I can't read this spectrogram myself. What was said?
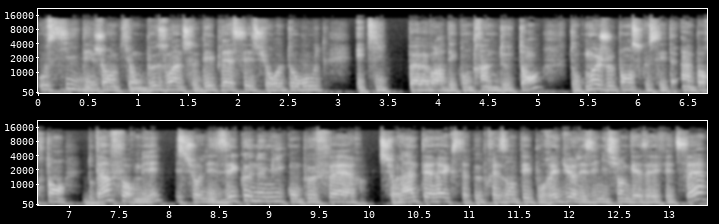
aussi des gens qui ont besoin de se déplacer sur autoroute et qui peuvent avoir des contraintes de temps. Donc moi, je pense que c'est important d'informer sur les économies qu'on peut faire sur l'intérêt que ça peut présenter pour réduire les émissions de gaz à effet de serre,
